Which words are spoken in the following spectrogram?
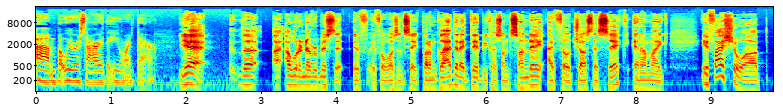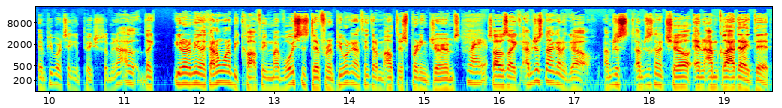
Um, but we were sorry that you weren't there. Yeah, the I, I would have never missed it if if I wasn't sick. But I'm glad that I did because on Sunday I felt just as sick, and I'm like, if I show up and people are taking pictures of me, I, like you know what I mean. Like I don't want to be coughing. My voice is different. People are gonna think that I'm out there spreading germs. Right. So I was like, I'm just not gonna go. I'm just I'm just gonna chill, and I'm glad that I did.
